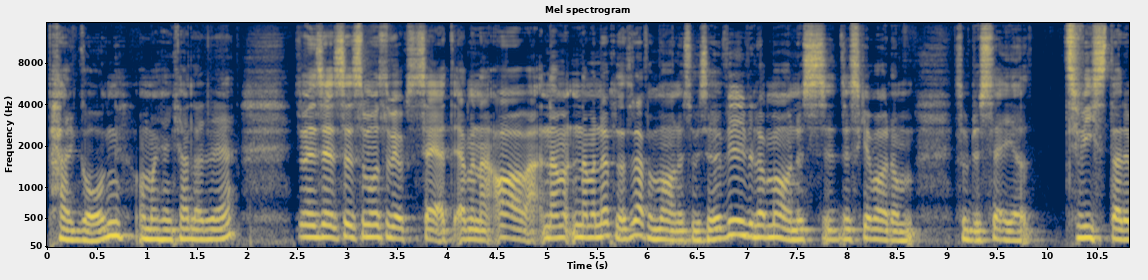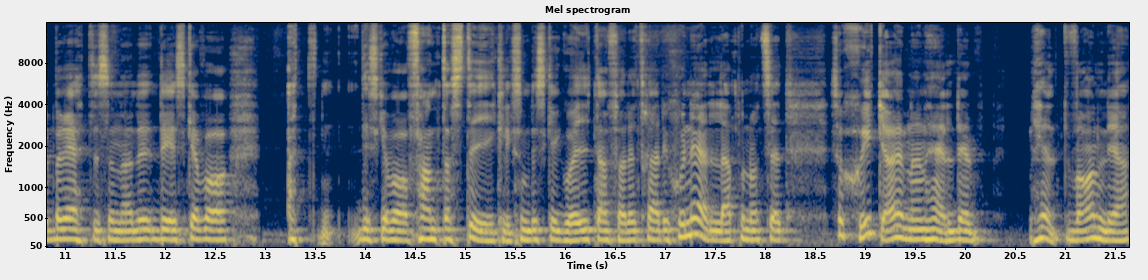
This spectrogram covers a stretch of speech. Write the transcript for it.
per gång, om man kan kalla det det. Men sen, sen så måste vi också säga att jag menar, ah, när, man, när man öppnar sådär för manus och vi säger vi vill ha manus, det ska vara de, som du säger, tvistade berättelserna. Det, det ska vara att det ska vara fantastik, liksom, det ska gå utanför det traditionella på något sätt. Så skickar en en hel del helt vanliga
